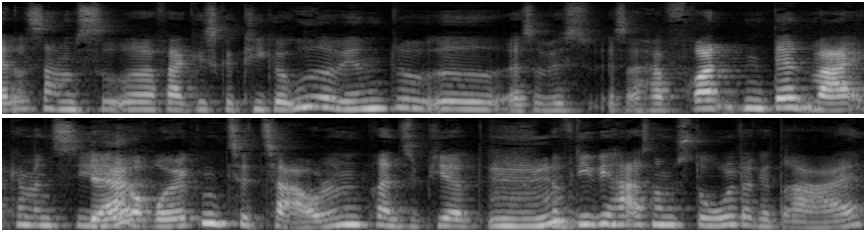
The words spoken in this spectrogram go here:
alle sammen sidder faktisk og kigger ud af vinduet, altså, hvis, altså har fronten den vej, kan man sige, Ja. og ryggen til tavlen principielt. Mm. Og fordi vi har sådan nogle stole, der kan dreje,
